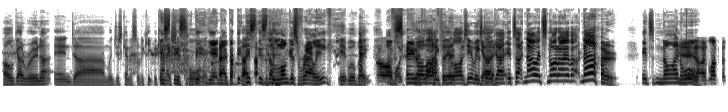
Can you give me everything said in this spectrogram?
Holger Rune, and um, we're just going to sort of keep. We can't this, actually this, call this, it. Yeah, no, but this, this is the longest rally it will be. oh, I've seen all fighting for their lives. Here we go. go. It's a, no, it's not over. No, it's nine yeah, all. I'd love. I'd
